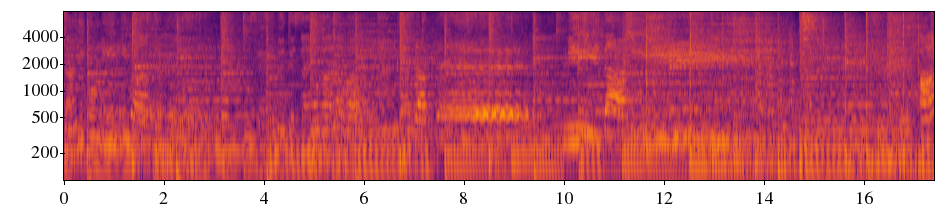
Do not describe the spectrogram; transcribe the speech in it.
最後に言わせてせめてさよならは飾ってみたい啊。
